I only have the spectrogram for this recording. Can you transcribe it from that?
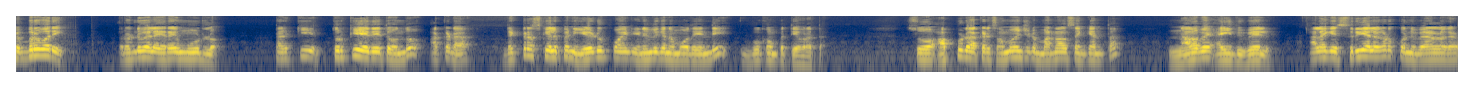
ఫిబ్రవరి రెండు వేల ఇరవై మూడులో టర్కీ తుర్కీ ఏదైతే ఉందో అక్కడ రెక్టర్ స్కేల్ పైన ఏడు పాయింట్ ఎనిమిదిగా నమోదైంది భూకంప తీవ్రత. సో అప్పుడు అక్కడ సంభవించిన మరణాల సంఖ్య ఎంత? నలభై ఐదు వేలు. అలాగే సిరియాలో కూడా కొన్ని వేల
